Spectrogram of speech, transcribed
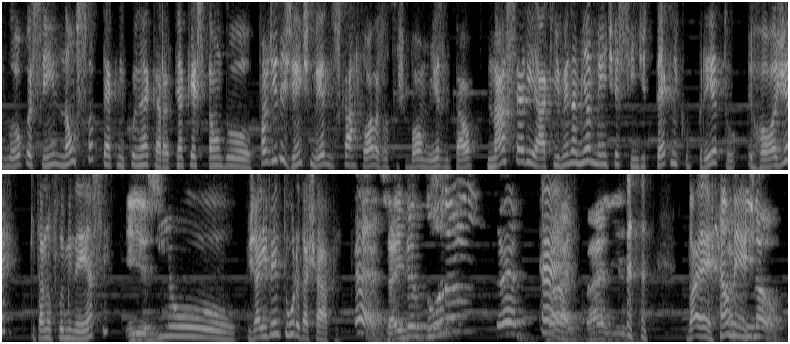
louco assim, não só técnico, né, cara? Tem a questão do. Para dirigente mesmo, dos cartolas do futebol mesmo e tal. Na Série A, que vem na minha mente assim, de técnico preto, Roger, que tá no Fluminense. Isso. E o Jair Ventura da Chape. É, Jair Ventura, né? É. Vai, vai ali. vai, é, realmente. Assim não.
